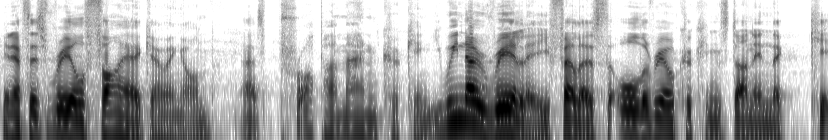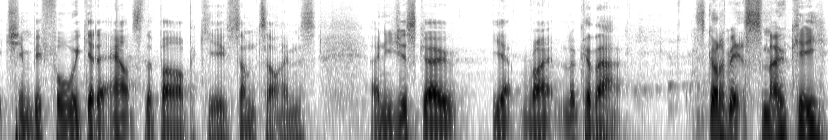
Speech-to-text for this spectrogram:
You know, if there's real fire going on, that's proper man cooking. We know, really, fellas, that all the real cooking's done in the kitchen before we get it out to the barbecue sometimes. And you just go, yeah, right, look at that. It's got a bit smoky.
